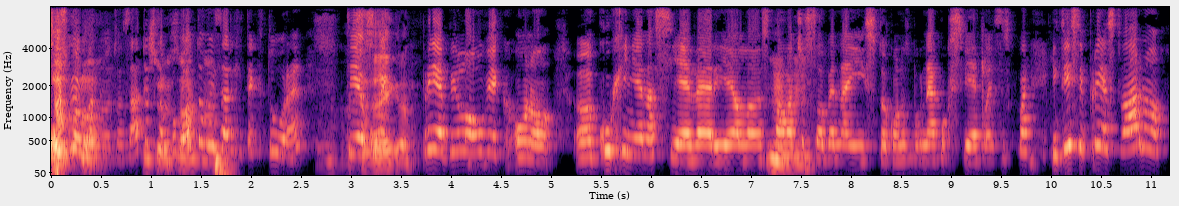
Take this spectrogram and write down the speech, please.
Čak Ozbiljno? obrnuto, zato što pogotovo iz arhitekture ti je Se uvijek, prije je bilo uvijek ono, uh, kuhinje na sjever, jel, spavaće Mhm. sobe na istok, ono zbog nekog svjetla i sve skupa. I ti si prije stvarno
